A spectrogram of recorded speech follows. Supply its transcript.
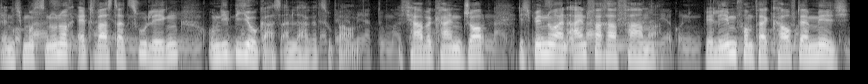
denn ich muss nur noch etwas dazulegen, um die Biogasanlage zu bauen. Ich habe keinen Job, ich bin nur ein einfacher Farmer. Wir leben vom Verkauf der Milch.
